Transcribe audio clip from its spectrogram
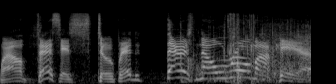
Well, this is stupid. There's no room up here.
